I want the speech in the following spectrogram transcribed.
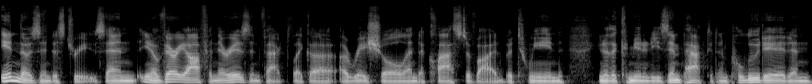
in those industries. And you know very often there is in fact like a, a, racial and a class divide between you know the communities impacted and polluted and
